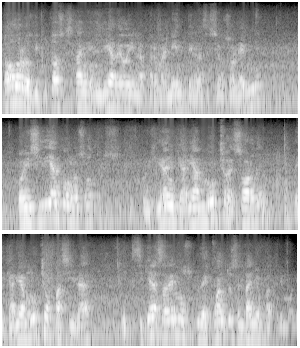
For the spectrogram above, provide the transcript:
todos los diputados que están el día de hoy en la permanente, en la sesión solemne, coincidían con nosotros, coincidían en que había mucho desorden, de que había mucha opacidad y siquiera sabemos de cuánto es el daño patrimonial.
